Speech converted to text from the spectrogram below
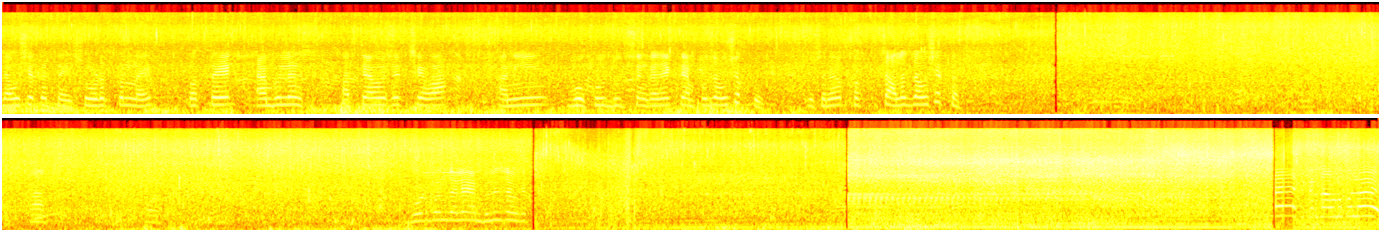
जाऊ शकत नाही सोडत पण नाहीत. फक्त एक ॲम्ब्युलन्स अत्यावश्यक सेवा आणि गोकुळ दूध संघाचा एक टेम्पो जाऊ शकतो. दुसरं फक्त चालत जाऊ शकतात हां. रोड बंद झाले ॲम्ब्युलन्स लय.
